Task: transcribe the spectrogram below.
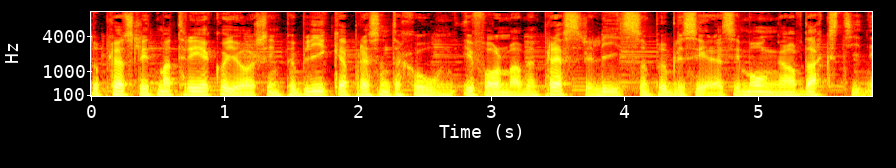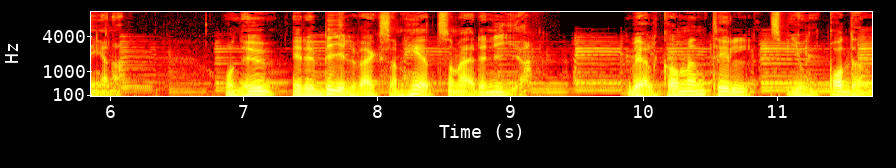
då plötsligt Matreko gör sin publika presentation i form av en pressrelease som publiceras i många av dagstidningarna. Och nu är det bilverksamhet som är det nya. Välkommen till Spionpodden!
